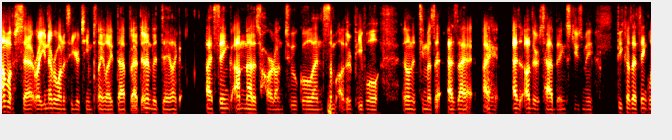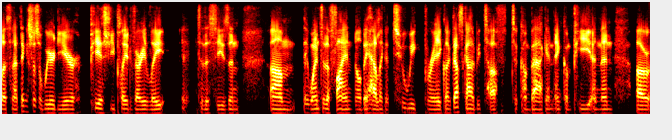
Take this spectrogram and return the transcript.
I'm upset, right? You never want to see your team play like that. But at the end of the day, like, I think I'm not as hard on Tuchel and some other people on the team as as I, I as others have been, excuse me, because I think listen, I think it's just a weird year. PSG played very late into the season. Um, they went to the final. They had like a two week break. Like that's got to be tough to come back and, and compete and then uh,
